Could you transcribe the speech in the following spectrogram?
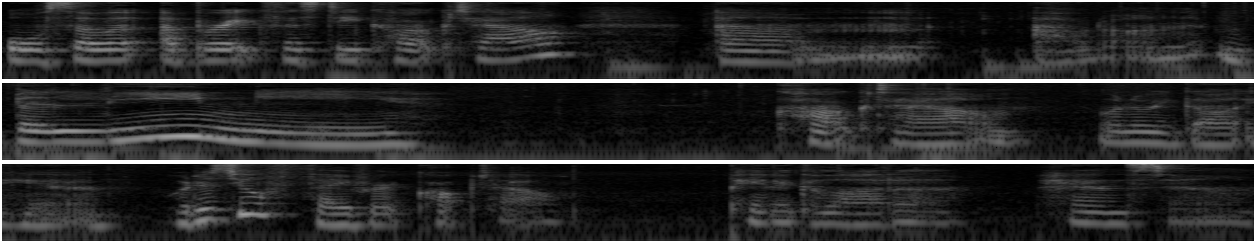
also a, a breakfasty cocktail. Um, hold on, Bellini cocktail. What do we got here? what is your favorite cocktail? Pina colada, hands down.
